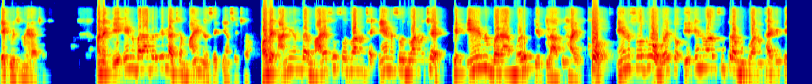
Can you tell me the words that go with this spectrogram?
એકવીસ મળ્યા છે. અને એન બરાબર કેટલા છે? માઇનસ એક્યાસી છે. હવે આની અંદર મારે શું શોધવાનું છે? એન શોધવાનો છે કે એન બરાબર કેટલા થાય? તો એન શોધવો હોય તો એ એન વાળું સૂત્ર મૂકવાનું થાય. કેમ કે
